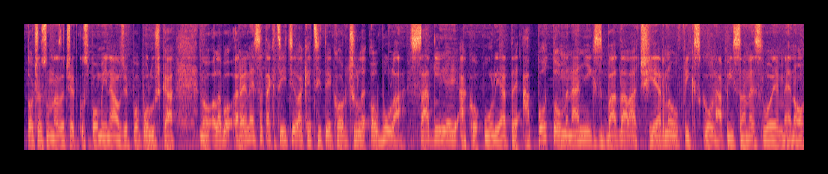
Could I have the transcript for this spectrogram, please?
to, čo som na začiatku spomínal, že popoluška, no lebo René sa tak cítila, keď si tie korčule obula. Sadli jej ako uliate a potom na nich zbadala čiernou fixkou napísané svoje meno.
